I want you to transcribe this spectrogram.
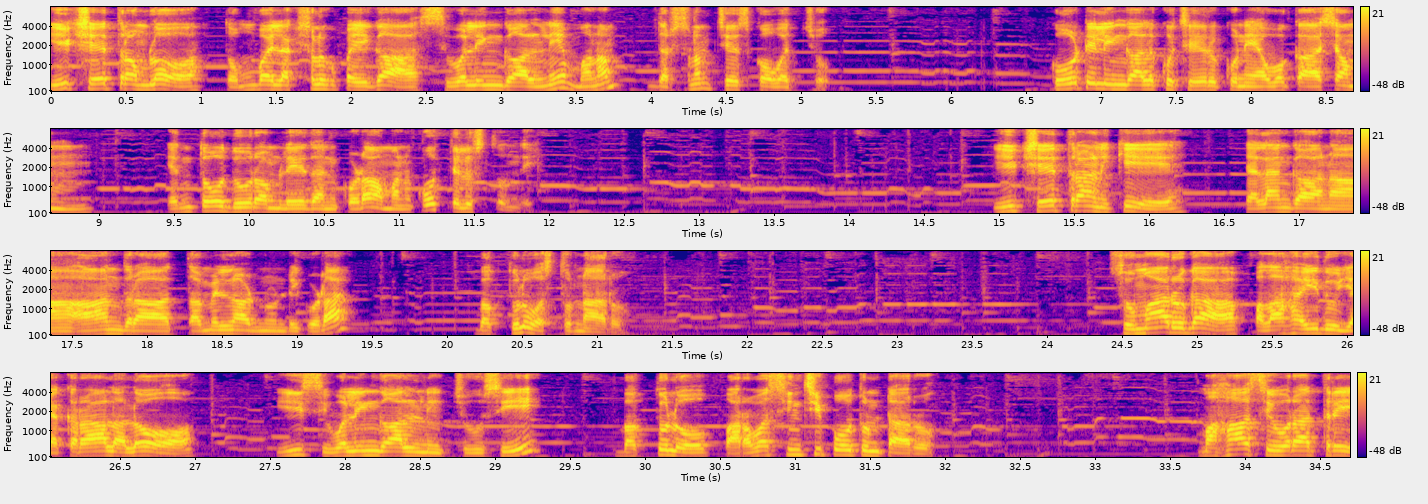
ఈ క్షేత్రంలో తొంభై లక్షలకు పైగా శివలింగాల్ని మనం దర్శనం చేసుకోవచ్చు. కోటి లింగాలకు చేరుకునే అవకాశం ఎంతో దూరం లేదని కూడా మనకు తెలుస్తుంది. ఈ క్షేత్రానికి తెలంగాణ ఆంధ్ర తమిళనాడు నుండి కూడా భక్తులు వస్తున్నారు. సుమారుగా పదహైదు ఎకరాలలో ఈ శివలింగాల్ని చూసి భక్తులు పరవశించిపోతుంటారు. మహాశివరాత్రి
